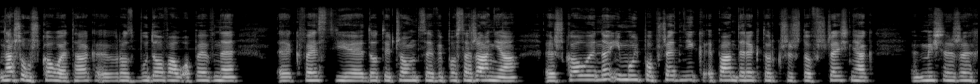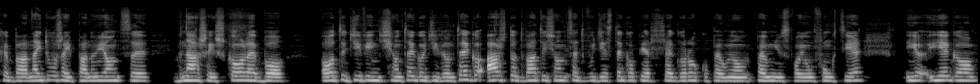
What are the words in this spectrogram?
naszą szkołę tak, rozbudował o pewne kwestie dotyczące wyposażania szkoły. No i mój poprzednik, pan dyrektor Krzysztof Szcześniak, myślę, że chyba najdłużej panujący w naszej szkole, bo od 99 aż do 2021 roku pełnił, pełnił swoją funkcję. Jego,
